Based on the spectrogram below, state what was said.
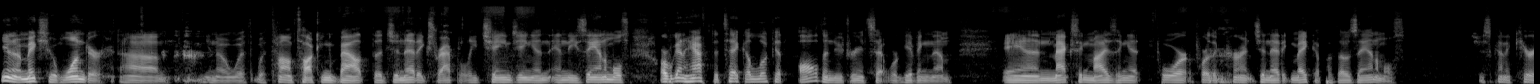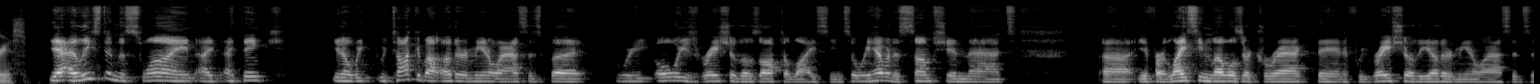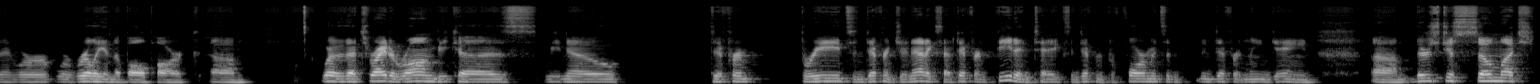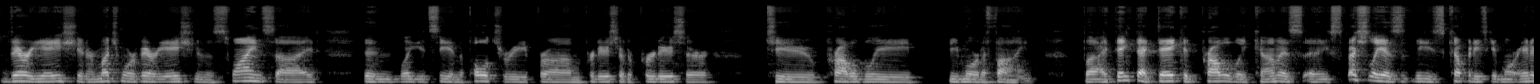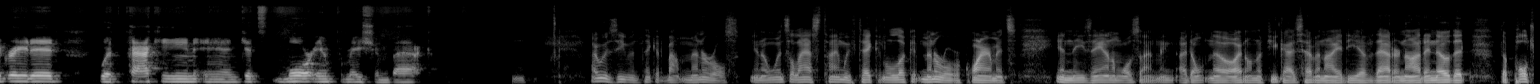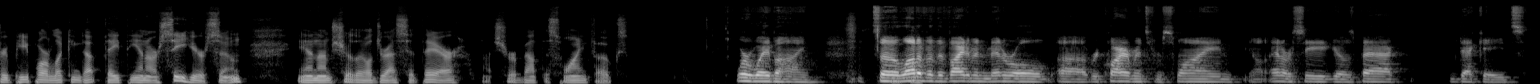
You know, it makes you wonder, um, you know, with, with Tom talking about the genetics rapidly changing and, and these animals, are we going to have to take a look at all the nutrients that we're giving them and maximizing it for, for the current genetic makeup of those animals? Just kind of curious. Yeah, at least in the swine, I, I think, you know, we, we talk about other amino acids, but we always ratio those off to lysine. So we have an assumption that uh, if our lysine levels are correct, then if we ratio the other amino acids, then we're we're really in the ballpark. Um, whether that's right or wrong, because we know different breeds and different genetics have different feed intakes and different performance and, and different lean gain. Um, there's just so much variation, or much more variation in the swine side than what you'd see in the poultry from producer to producer to probably be more defined. But I think that day could probably come as, uh, especially as these companies get more integrated with packing and gets more information back. I was even thinking about minerals. You know, when's the last time we've taken a look at mineral requirements in these animals? I mean, I don't know. I don't know if you guys have an idea of that or not. I know that the poultry people are looking to update the NRC here soon, and I'm sure they'll address it there. Not sure about the swine folks. We're way behind. So a lot of the vitamin mineral uh, requirements from swine, you know, NRC goes back decades.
